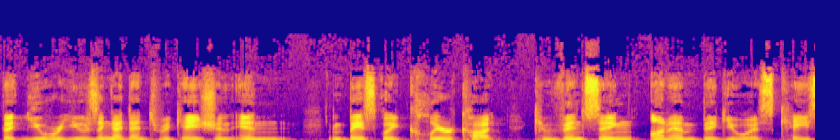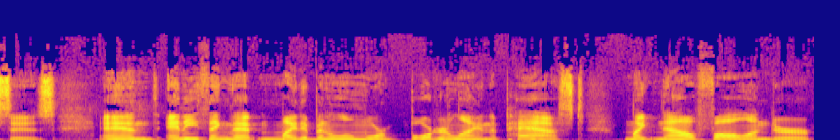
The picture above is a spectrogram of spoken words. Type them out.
that you were using identification in basically clear cut convincing, unambiguous cases, and anything that might have been a little more borderline in the past might now fall under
